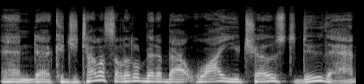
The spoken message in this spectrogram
And uh, could you tell us a little bit about why you chose to do that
